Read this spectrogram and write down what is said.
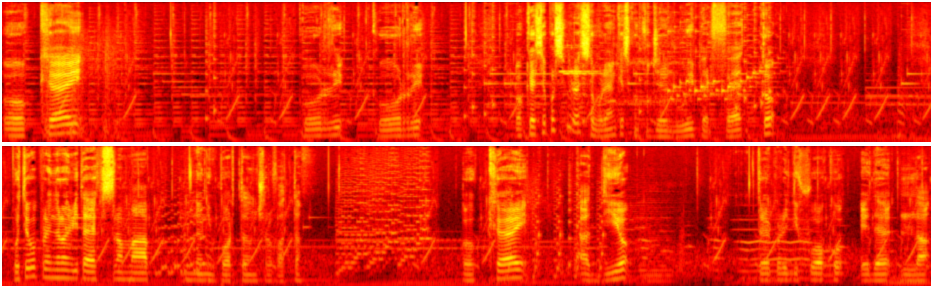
Ok. Corri, corri. Ok, se possibile adesso vorrei anche sconfiggere lui, perfetto. Potevo prendere una vita extra ma non importa, non ce l'ho fatta. Ok, addio. Tre pali di fuoco ed è la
